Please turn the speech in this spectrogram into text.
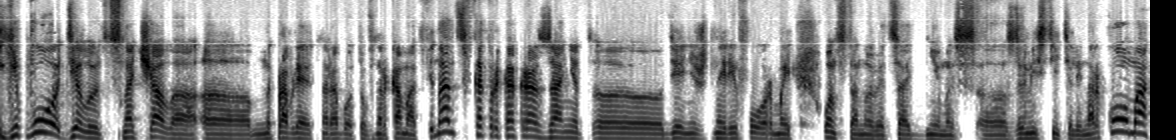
Его делают сначала, э, направляют на работу в наркомат финансов, который как раз занят э, денежной реформой. Он становится одним из э, заместителей наркома,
